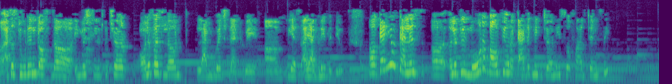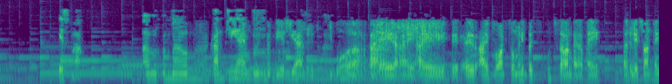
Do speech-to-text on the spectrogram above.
as a student of the English literature, all of us learned language that way. Um, yes, I agree with you. Uh, can you tell us uh, a little more about your academic journey so far, Jency? Yes, ma'am. Um, uh, currently, I'm doing my PhD. I told uh, I, I, I, I bought so many books on uh, my uh, relates on my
